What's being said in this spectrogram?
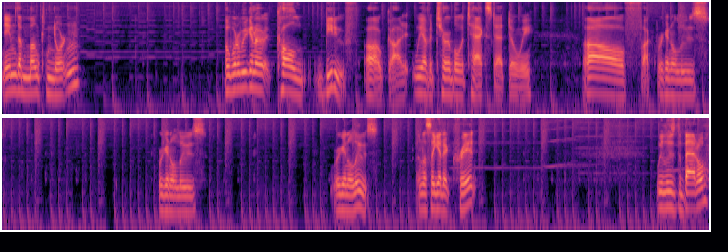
Name the monk Norton? But what are we gonna call Bidoof? Oh god, we have a terrible attack stat, don't we? Oh fuck, we're gonna lose. We're gonna lose. We're gonna lose. Unless I get a crit. We lose the battle.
